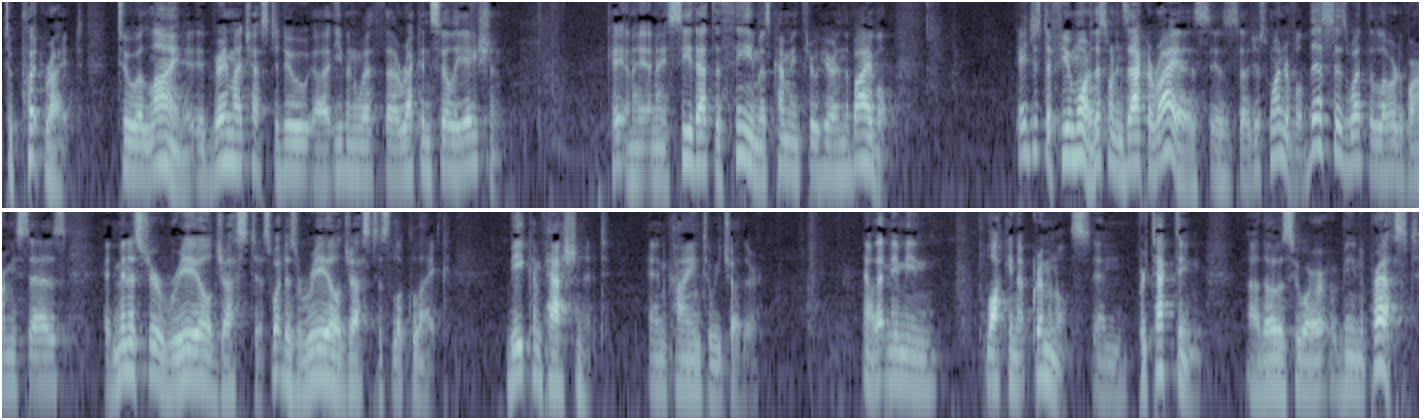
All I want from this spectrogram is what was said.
to put right, to align. It, it very much has to do uh, even with uh, reconciliation. Okay, and I, and I see that the theme is coming through here in the Bible. Okay, just a few more. This one in Zechariah is, is uh, just wonderful. This is what the Lord of armies says Administer real justice. What does real justice look like? Be compassionate and kind to each other. Now, that may mean locking up criminals and protecting uh, those who are being oppressed.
